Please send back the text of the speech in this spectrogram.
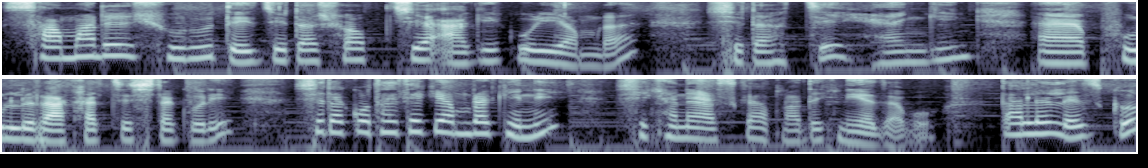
সামারের শুরুতে যেটা সবচেয়ে আগে করি আমরা, সেটা হচ্ছে হ্যাঙ্গিং ফুল রাখার চেষ্টা করি। সেটা কোথায় থেকে আমরা কিনি? সেখানে আজকে আপনাদের নিয়ে যাব। তাহলে লেটস গো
